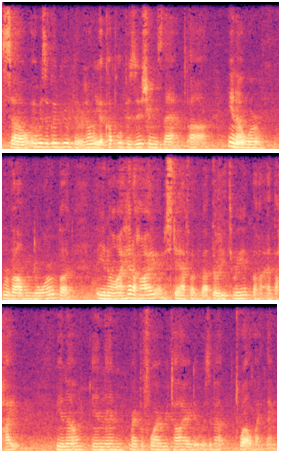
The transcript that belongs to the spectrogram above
So it was a good group. There was only a couple of positions that, uh, you know, were revolving door, but, you know, I had a high of a staff of about 33 at the, at the height, you know, and then right before I retired, it was about 12, I think.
